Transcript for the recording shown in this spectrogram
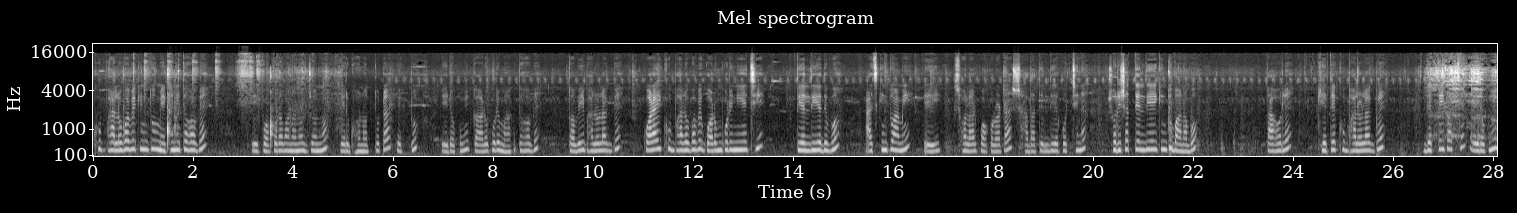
খুব ভালোভাবে কিন্তু মেখে নিতে হবে এই পকোড়া বানানোর জন্য। এর ঘনত্বটা একটু এইরকমই গাঢ় করে মাখতে হবে, তবেই ভালো লাগবে। কড়াই খুব ভালোভাবে গরম করে নিয়েছি। তেল দিয়ে দেব। আজ কিন্তু আমি এই ছোলার পকোড়াটা সাদা তেল দিয়ে করছি না, সরিষার তেল দিয়েই কিন্তু বানাবো। তাহলে খেতে খুব ভালো লাগবে। দেখতেই পাচ্ছেন, এইরকমই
